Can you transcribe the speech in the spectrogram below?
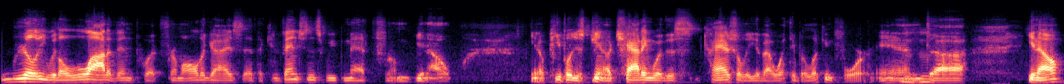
really with a lot of input from all the guys at the conventions we've met, from you know, you know, people just you know chatting with us casually about what they were looking for, and mm-hmm. uh, you know,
